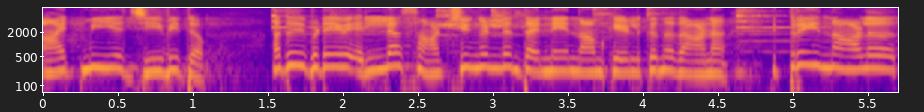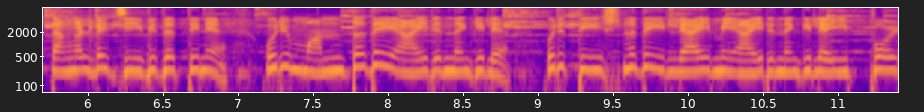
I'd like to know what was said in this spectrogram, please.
ആത്മീയ ജീവിതം. അത് ഇവിടെ എല്ലാ സാക്ഷ്യങ്ങളിലും തന്നെ നാം കേൾക്കുന്നതാണ്. ഇത്രയും നാൾ തങ്ങളുടെ ജീവിതത്തിന് ഒരു മന്ദതയായിരുന്നെങ്കിൽ ഒരു തീഷ്ണതയില്ലായ്മയായിരുന്നെങ്കിൽ ഇപ്പോൾ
